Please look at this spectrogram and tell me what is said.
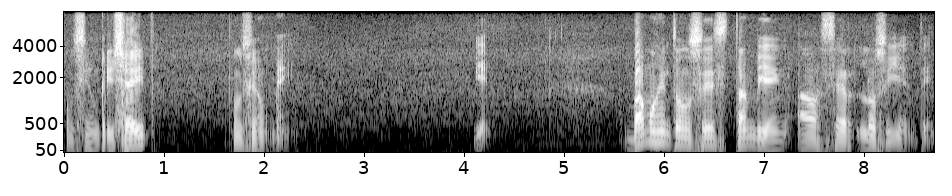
función reshape, función main. Bien. Vamos entonces también a hacer lo siguiente.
